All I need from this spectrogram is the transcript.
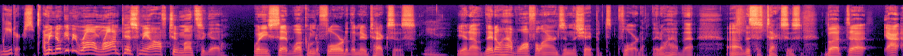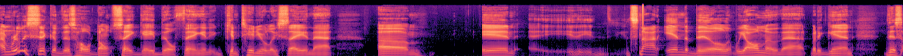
leaders. I mean, don't get me wrong. Ron pissed me off two months ago. when he said, "Welcome to Florida, the new Texas." Yeah. You know, they don't have waffle irons in the shape of t- Florida. They don't have that. Uh, this is Texas. But uh, I'm really sick of this whole "don't say gay" bill thing and continually saying that. Um, and it's not in the bill. We all know that. But again, this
